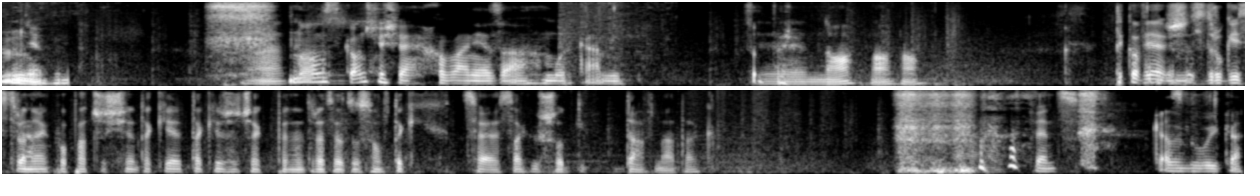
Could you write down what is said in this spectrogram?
Nie wiem. E, no, skończy się chowanie za murkami. Super. E, no, no, no. Tylko wiesz, z drugiej strony, jak popatrzysz się, takie, takie rzeczy jak penetracja, to są w takich CS-ach już od dawna, tak? Więc... Kaz dwójka.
